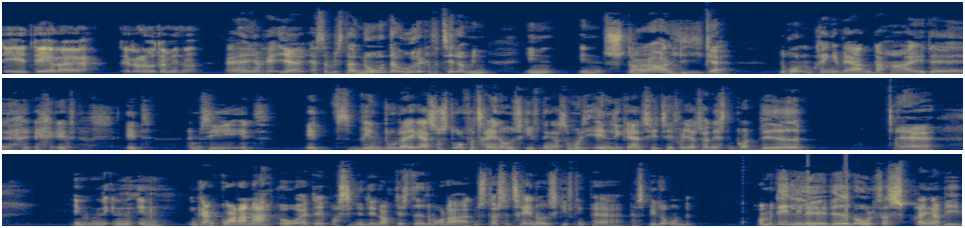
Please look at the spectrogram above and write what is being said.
Det, det, er der, det er der noget, der vinder. Ja, jeg kan, ja, altså hvis der er nogen derude, der kan fortælle om en, en, en større liga rundt omkring i verden, der har et, øh, et, et, kan man sige, et, et vindue, der ikke er så stort for trænerudskiftninger, så må de endelig gerne sige til, for jeg tør næsten godt vide øh, en, en, en, en gang Guaraná på, at øh, Brasilien det er nok det sted, hvor der er den største trænerudskiftning per, per spillerrunde. Og med det lille vedmål, så springer vi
